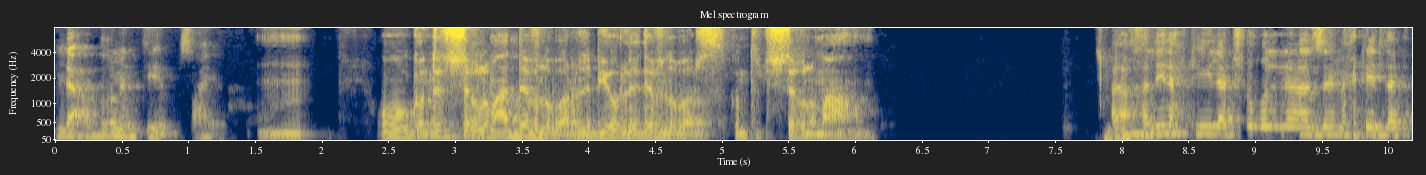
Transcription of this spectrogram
لا ضمن team صحيح. وكنتوا تشتغلوا مع ال developer ال purely developers كنتوا بتشتغلوا معهم آه، خليني أحكي لك شغلنا زي ما حكيت لك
